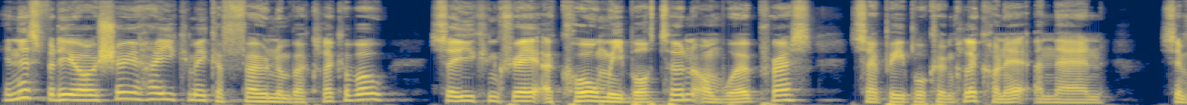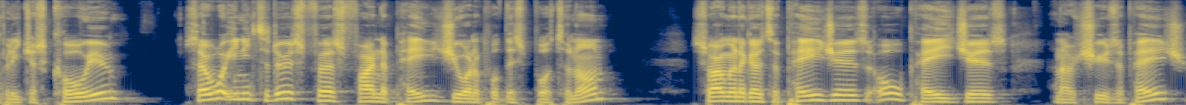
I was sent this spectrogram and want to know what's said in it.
In this video, I'll show you how you can make a phone number clickable. So you can create a call me button on WordPress so people can click on it and then simply just call you. So what you need to do is first find a page you want to put this button on. So I'm going to go to pages, all pages, and I'll choose a page.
